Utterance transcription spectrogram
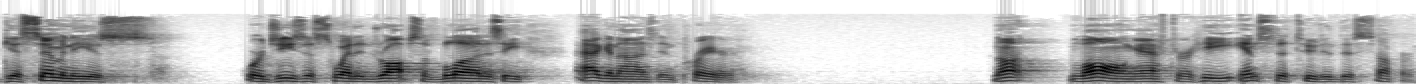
Gethsemane is where Jesus sweated drops of blood as he agonized in prayer. Not long after he instituted this supper.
